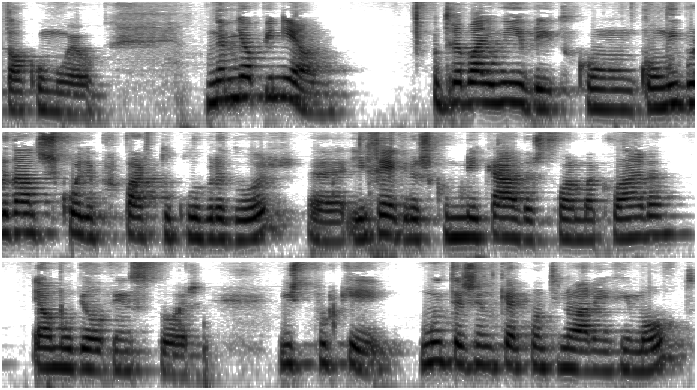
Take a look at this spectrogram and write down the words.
tal como eu. Na minha opinião, o trabalho híbrido com, com liberdade de escolha por parte do colaborador e regras comunicadas de forma clara é o modelo vencedor. Isto porque muita gente quer continuar em remote,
